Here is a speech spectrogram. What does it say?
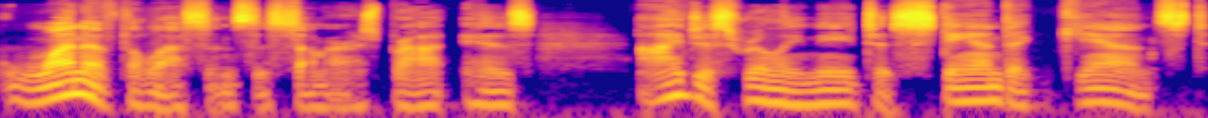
one of the lessons this summer has brought is I just really need to stand against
